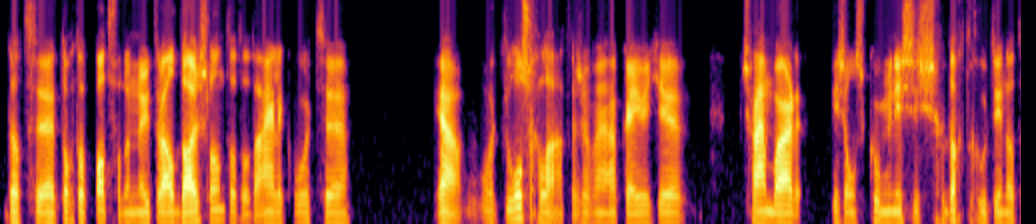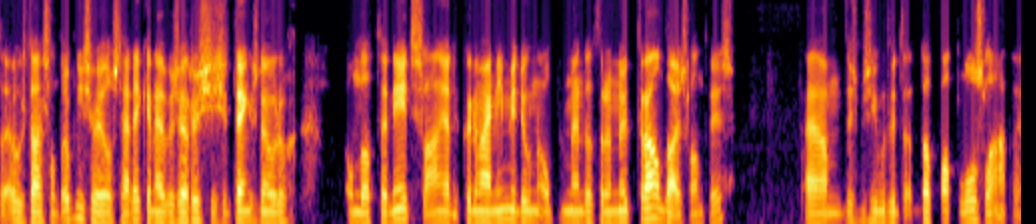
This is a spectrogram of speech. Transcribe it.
dat toch dat pad van een neutraal Duitsland, dat dat eigenlijk wordt, ja, wordt losgelaten. Zo van, oké, weet je, schijnbaar is ons communistisch gedachtegoed in dat Oost-Duitsland ook niet zo heel sterk. En hebben ze Russische tanks nodig om dat uh, neer te slaan. Ja, dat kunnen wij niet meer doen op het moment dat er een neutraal Duitsland is. Um, dus misschien moeten we dat pad loslaten.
